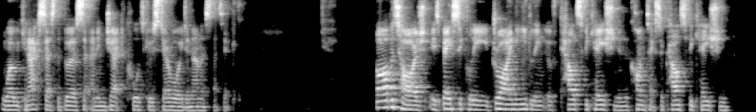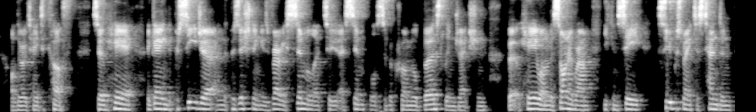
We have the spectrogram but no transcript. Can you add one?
where we can access the bursa and inject corticosteroid and anesthetic. Barbotage is basically dry needling of calcification in the context of calcification of the rotator cuff. So here, again, the procedure and the positioning is very similar to a simple subacromial bursal injection. But here on the sonogram, you can see supraspinatus tendon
